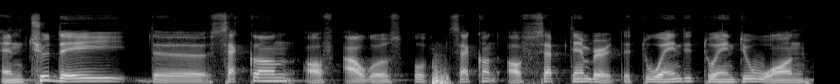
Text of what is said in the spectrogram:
And today the 2nd of August, oh, 2nd of September, the 2021,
